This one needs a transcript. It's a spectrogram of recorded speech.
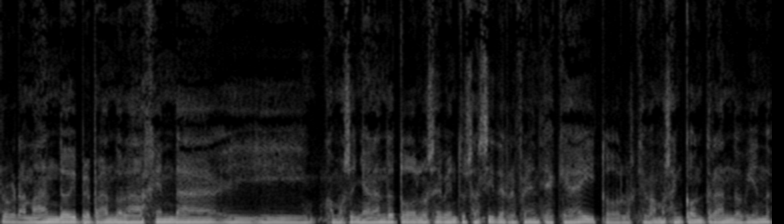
programando y preparando la agenda y, como señalando todos los eventos así de referencia que hay, todos los que vamos encontrando, viendo.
